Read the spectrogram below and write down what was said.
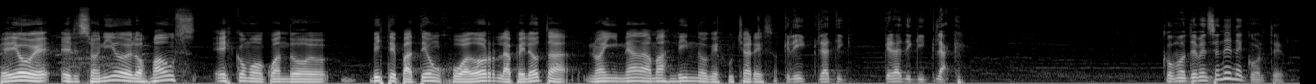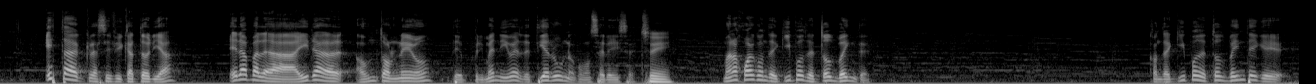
Te digo que el sonido de los mouse es como cuando, viste, patea un jugador la pelota. No hay nada más lindo que escuchar eso. Clic, clatic, clatic y clac. Como te mencioné en el corte, esta clasificatoria era para ir a, a un torneo de primer nivel, de tier 1, como se le dice. Sí. Van a jugar contra equipos del top 20. Contra equipos del top 20 que.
